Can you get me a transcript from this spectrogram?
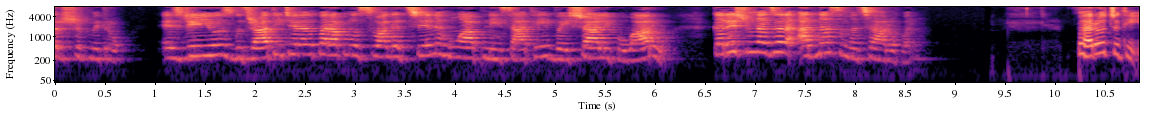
દર્શક મિત્રો. એસડી ન્યૂઝ ગુજરાતી ચેનલ પર આપનું સ્વાગત છે અને હું આપની સાથે વૈશાલી પુવારુ. કરીશું નજર આજના સમાચારો પર. ભરૂચથી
